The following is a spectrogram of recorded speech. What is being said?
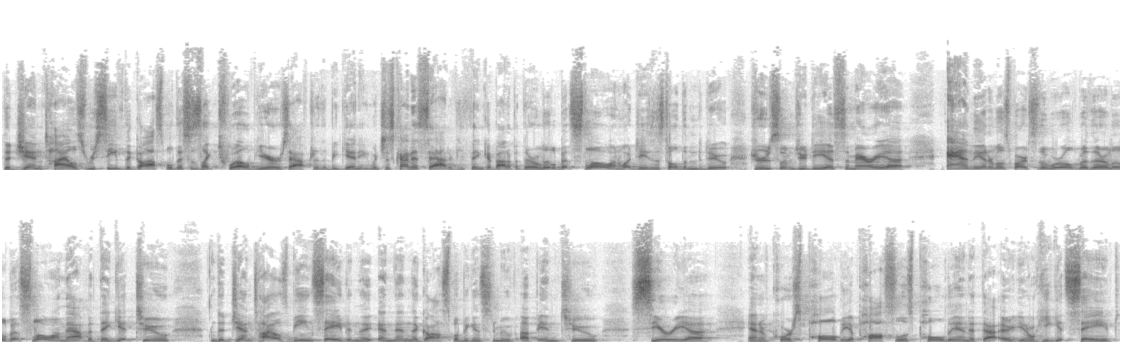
the Gentiles receive the gospel. This is like 12 years after the beginning, which is kind of sad if you think about it, but they're a little bit slow on what Jesus told them to do. Jerusalem, Judea, Samaria, and the innermost parts of the world, where they're a little bit slow on that, but they get to the Gentiles being saved, and, the, and then the gospel begins to move up into Syria. And of course, Paul the apostle is pulled in at that, uh, you know, he gets saved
